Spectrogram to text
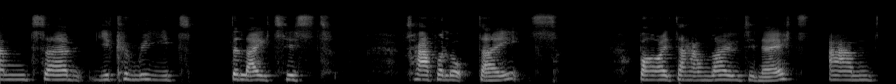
and um, you can read the latest travel updates by downloading it. And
